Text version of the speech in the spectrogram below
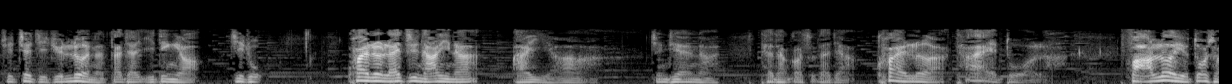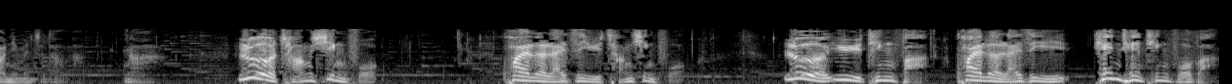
所以这几句乐呢，大家一定要记住。快乐来自于哪里呢？哎呀，今天呢，台长告诉大家。快乐太多了，法乐有多少？你们知道吗？啊，乐常信佛，快乐来自于常信佛；乐欲听法，快乐来自于天天听佛法；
